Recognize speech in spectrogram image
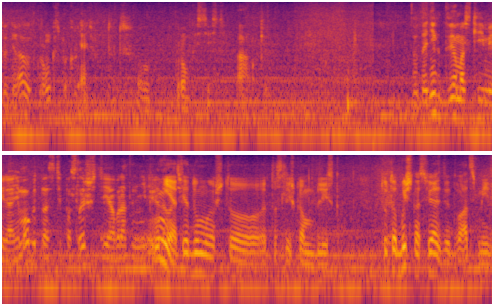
Тут не надо громкость покрутить. Нет, тут громкость есть. А, окей. Ну, до них две морские мили. Они могут нас, типа, слышать и обратно не передавать? Нет, я думаю, что это слишком близко. Тут обычно связь где 20 миль.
